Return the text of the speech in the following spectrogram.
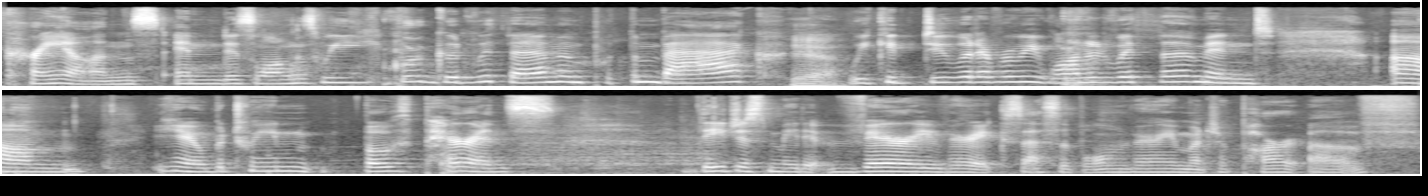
crayons. And as long as we were good with them and put them back, Yeah. we could do whatever we wanted with them. And, um, you know, between both parents, they just made it very, very accessible and very much a part of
